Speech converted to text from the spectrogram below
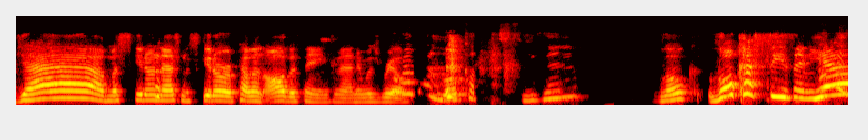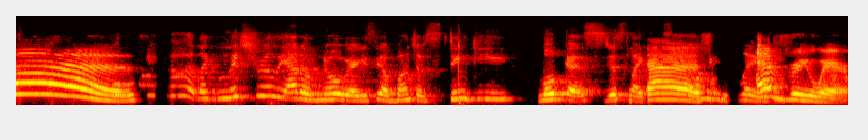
yeah, mosquito nets, mosquito repellent, all the things, man. It was real. Local season? Loc- locust season, yes. Oh my god! Like literally out of nowhere, you see a bunch of stinky locusts just like yes, everywhere.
